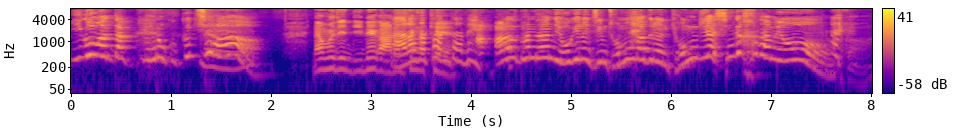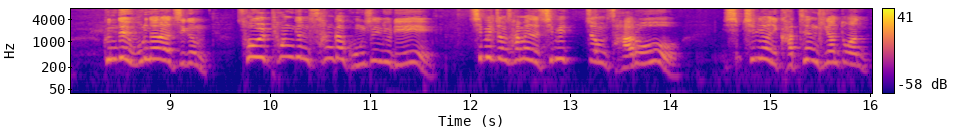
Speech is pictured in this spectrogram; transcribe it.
이거만 딱 해놓고 끝이야. 나머지는 니네가 알아서, 알아서 생각해. 판단해. 아, 알아서 판단하는데 여기는 지금 전문가들은 경기가 심각하다며. 근데 우리나라 지금 서울 평균 상가 공실률이 11.3에서 11.4로 17년이 같은 기간 동안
